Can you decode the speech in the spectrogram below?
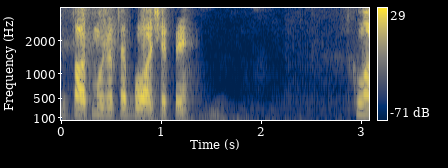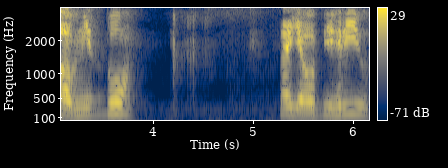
І так, можете бачити, склав гніздо. Це я обігрів.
